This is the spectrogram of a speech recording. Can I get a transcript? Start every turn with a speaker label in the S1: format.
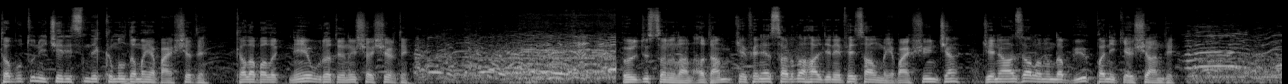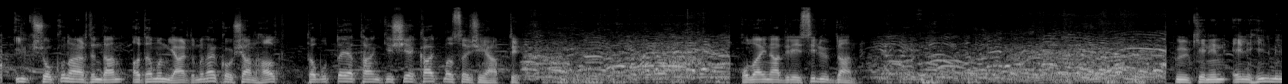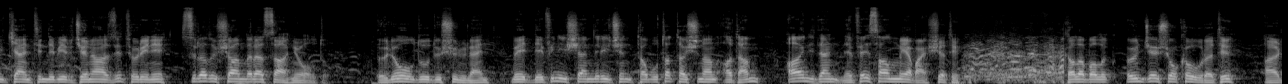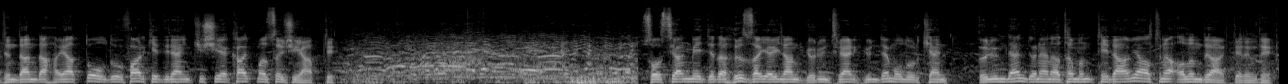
S1: Tabutun içerisinde kımıldamaya başladı. Kalabalık neye uğradığını şaşırdı. Öldü sanılan adam kefene sarılı halde nefes almaya başlayınca cenaze alanında büyük panik yaşandı. İlk şokun ardından adamın yardımına koşan halk tabutta yatan kişiye kalp masajı yaptı. Olayın adresi Lübnan. Ülkenin El Hilmil kentinde bir cenaze töreni sıra dışı anlara sahne oldu. Ölü olduğu düşünülen ve defin işlemleri için tabuta taşınan adam aniden nefes almaya başladı. Kalabalık önce şoka uğradı, ardından da hayatta olduğu fark edilen kişiye kalp masajı yaptı. Sosyal medyada hızla yayılan görüntüler gündem olurken ölümden dönen adamın tedavi altına alındığı aktarıldı.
